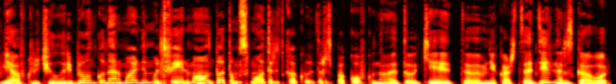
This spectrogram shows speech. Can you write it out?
я включила ребенку нормальный мультфильм, а он потом смотрит какую-то распаковку. Ну, это окей, это, мне кажется, отдельный разговор.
